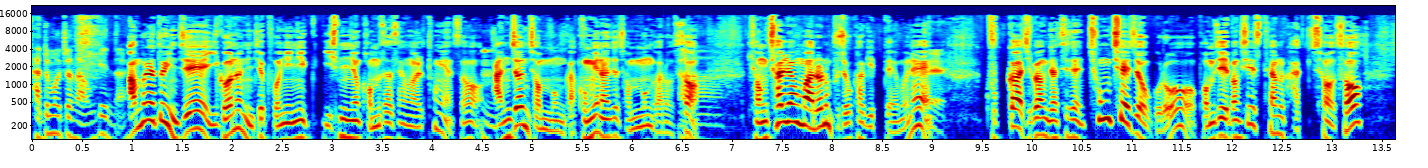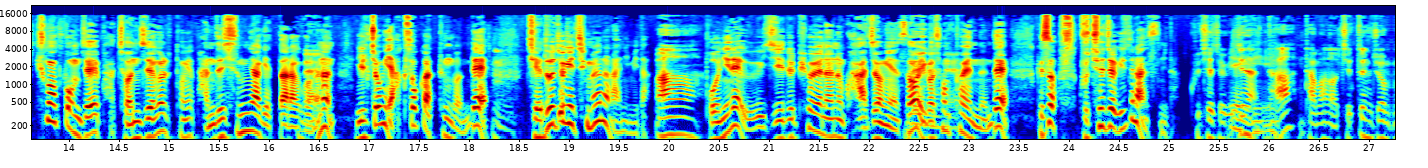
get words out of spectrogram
다듬어져 나온 게 있나요? 아무래도 이제 이거는 이제 본인이 20년 검사 생활을 통해서 음. 안전 전문가, 국민 안전 전문가로서 아, 경찰력만으로는 부족하기 때문에 네. 국가 지방자치제 총체적으로 범죄 예방 시스템을 갖춰서 흉악범죄의 바- 전쟁을 통해 반드시 승리하겠다라고 네. 하는 일종의 약속 같은 건데 음. 제도적인 측면은 아닙니다. 아 본인의 의지를 표현하는 과정에서 네네네. 이걸 선포했는데 그래서 구체적이진 않습니다. 구체적이진 예, 예, 않다. 예. 다만 어쨌든 좀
